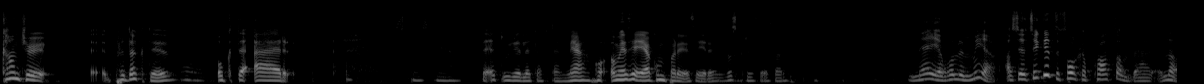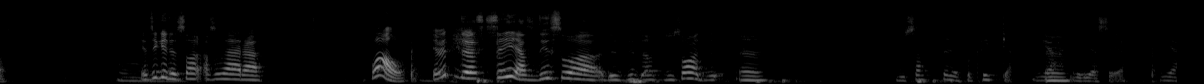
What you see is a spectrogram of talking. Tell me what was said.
counterproductive och det är... Ska man säga? Det är ett ord jag letar efter. Men jag, om jag säger jag kommer på det, jag säger det. Vad skulle du säga Sara? Nej, jag håller med. Alltså, jag tycker inte folk har pratat om det här enough. Mm. Jag tycker det är så, alltså, så här... uh, Wow! Jag vet inte vad jag ska säga. Alltså, det är så... Du, du, alltså, du sa att du, Mm. du satte det på pricken, Mm. vill jag säga. ja.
